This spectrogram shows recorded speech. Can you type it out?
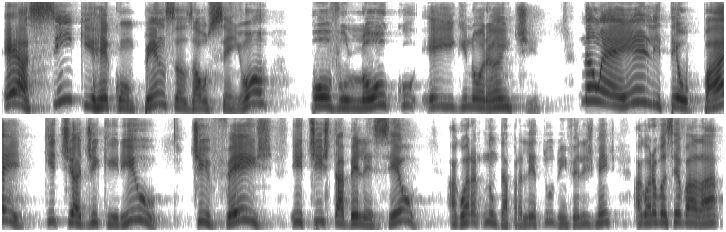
É assim que recompensas ao Senhor, povo louco e ignorante. Não é ele teu pai que te adquiriu, te fez e te estabeleceu? Agora, não dá para ler tudo, infelizmente. Agora você vai lá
